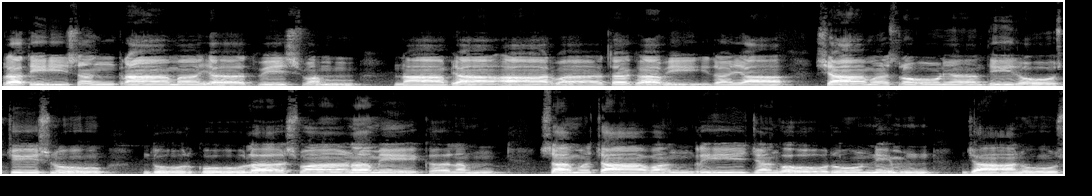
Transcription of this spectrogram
प्रतिसङ्क्रामयद्विश्वं नाभ्यार्वतगभीरया श्यामश्रोण्यधीरोश्चिष्णु दुर्कुलस्वर्णमेखलं समचावङ्घ्रिजङ्घोरुणिं जानुषुदर्शनं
